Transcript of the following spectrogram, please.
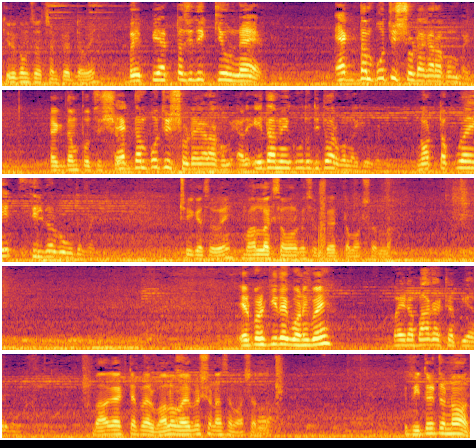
কীরকম চাচ্ছেন পেটটা ভাই? ভাই পেয়ারটা যদি কেউ নেয় একদম পঁচিশশো টাকা রাখুন ভাই। একদম পঁচিশশো। একদম পঁচিশশো টাকা রাখুন। আর এই দামে কবুতর দিতে পারব না কেউ ভাই নটটা পুরাই সিলভার কবুতর ভাই। ঠিক আছে ভাই ভালো লাগছে আমার কাছে পেটটা মাশাআল্লাহ। এরপর কি দেখব অনেক ভাই? ভাই এটা বাঘ একটা পিয়ার ভাই। বাঘ একটা পেয়ার ভালো ভাইব্রেশন আছে মাশাল্লাহ ভিতরে একটা নর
